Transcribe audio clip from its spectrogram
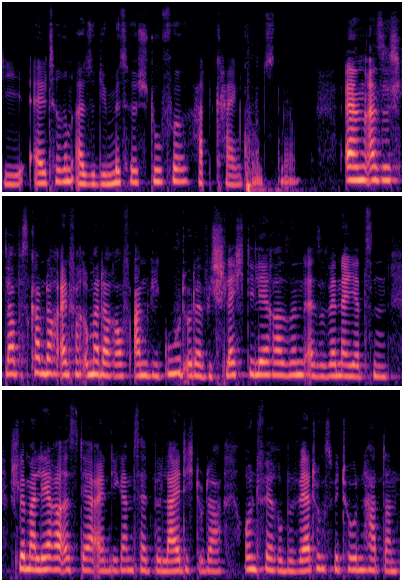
die älteren, also die Mittelstufe, hat kein Kunst mehr. Ähm, also ich glaube, es kommt auch einfach immer darauf an, wie gut oder wie schlecht die Lehrer sind. Also wenn er jetzt ein schlimmer Lehrer ist, der einen die ganze Zeit beleidigt oder unfaire Bewertungsmethoden hat, dann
